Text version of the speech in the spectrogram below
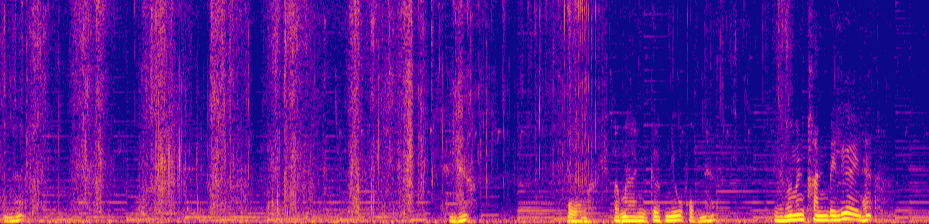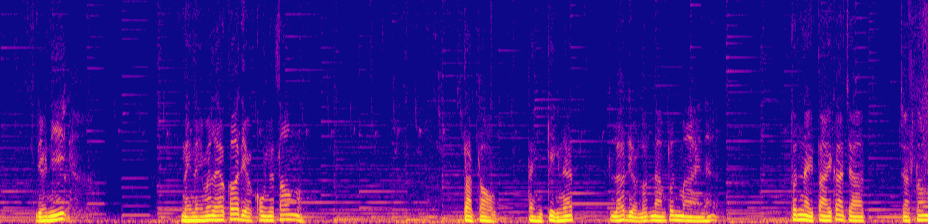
เห็นไหมเห็นไหมโอ้ประมาณเกือบนิ้วผมนะฮะเห็นว่ามันพันไปเรื่อยนะฮะเดี๋ยวนี้ไหนๆมาแล้วก็เดี๋ยวคงจะต้อง ตัดออกแต่งกิ่งนะ แล้วเดี๋ยวรดน้ำต้นไม้นะฮะต้นไหนตายก็จะจะต้อง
